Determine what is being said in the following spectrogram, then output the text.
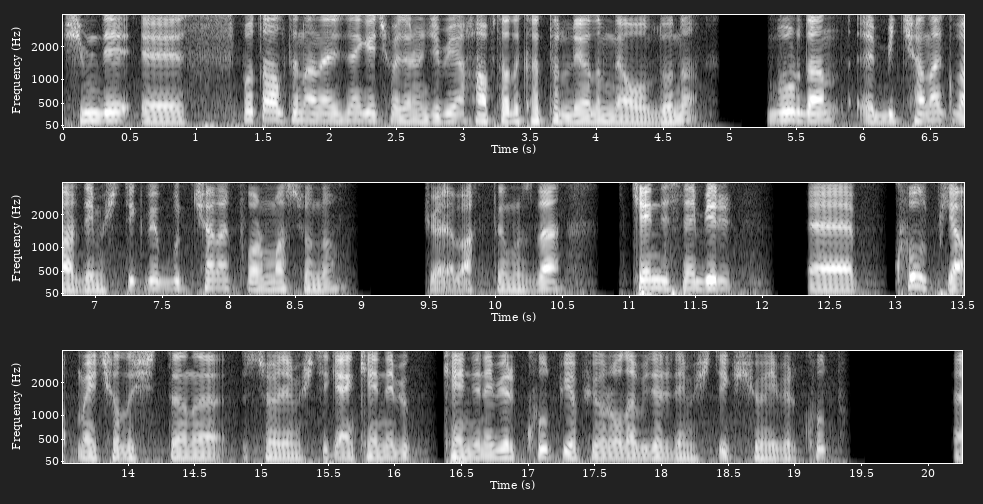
Şimdi e, spot altın analizine geçmeden önce bir haftalık hatırlayalım ne olduğunu. Buradan e, bir çanak var demiştik ve bu çanak formasyonu şöyle baktığımızda kendisine bir e, kulp yapmaya çalıştığını söylemiştik. Yani kendine bir kendine bir kulp yapıyor olabilir demiştik. Şöyle bir kulp. E,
